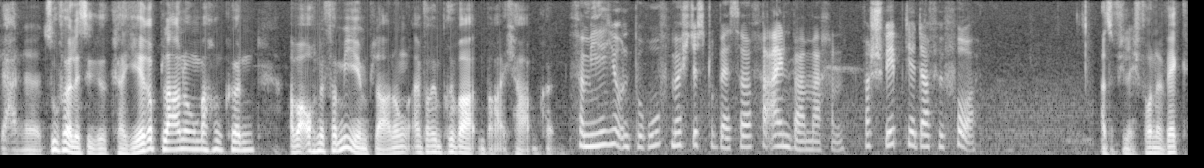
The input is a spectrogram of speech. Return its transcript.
ja, eine zuverlässige Karriereplanung machen können, aber auch eine Familienplanung einfach im privaten Bereich haben können. Familie und Beruf möchtest du besser vereinbar machen. Was schwebt dir dafür vor? Also vielleicht vorneweg,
